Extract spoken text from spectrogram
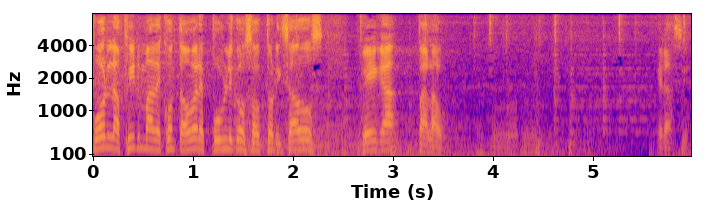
por la firma de contadores públicos autorizados Vega Palau. Gracias.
